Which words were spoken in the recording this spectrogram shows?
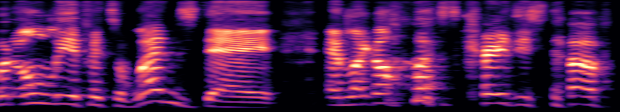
but only if it's a Wednesday, and like all this crazy stuff.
